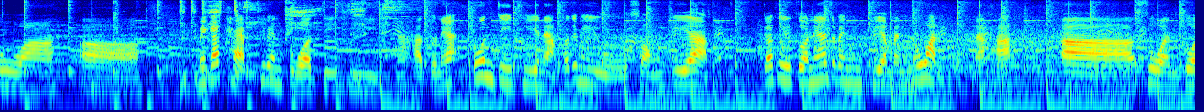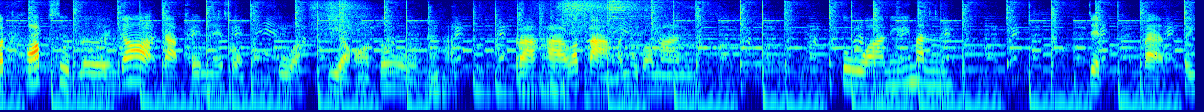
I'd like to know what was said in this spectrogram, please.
ตัวเมกาแคปที่เป็นตัว GT นะคะ ตัวเนี้ยรุ่น GT เนี่ยเขาจะมีอยู่ 2 เกียร์ก็คือตัวเนี้ยจะเป็นเกียร์แมนนวลนะคะอ่าส่วนตัวท็อปสุดเลยก็จะเป็นในส่วนของตัวเกียร์ออโต้นะคะ ราคาก็ต่างกันอยู่ประมาณ ตัวนี้มัน 7 8ตี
